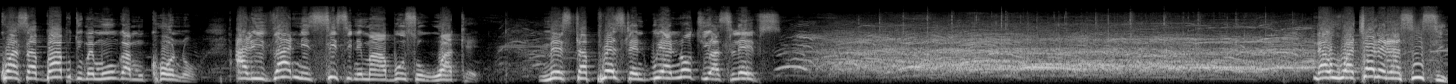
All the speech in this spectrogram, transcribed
kwa sababu tumemuunga mkono, alidhani sisi ni maabusu wake. Mr. President, we are not your slaves. Na uachane na sisi.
